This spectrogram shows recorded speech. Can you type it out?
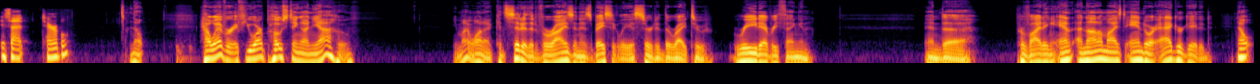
Is that terrible? No. However, if you are posting on Yahoo, you might want to consider that Verizon has basically asserted the right to read everything and and uh, providing an, anonymized and or aggregated. Now,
